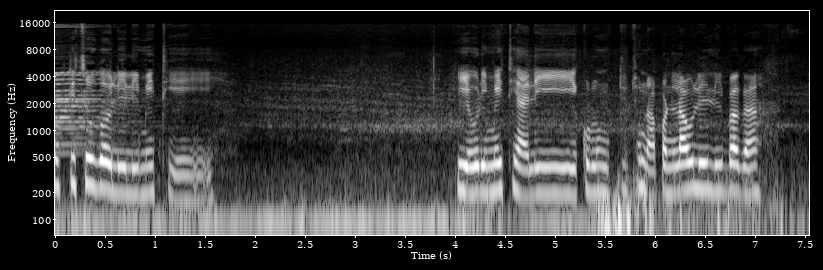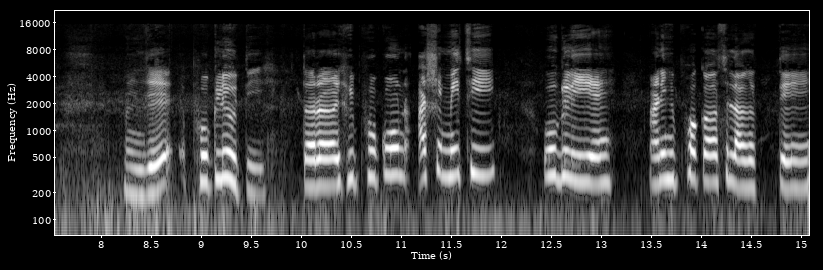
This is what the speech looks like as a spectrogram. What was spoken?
नुकतीच उगवलेली मेथी ही एवढी मेथी आली इकडून तिथून आपण लावलेली बघा. म्हणजे फुकली होती. तर ही फुकून अशी मेथी उगली आहे. आणि ही फोकावंच लागते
